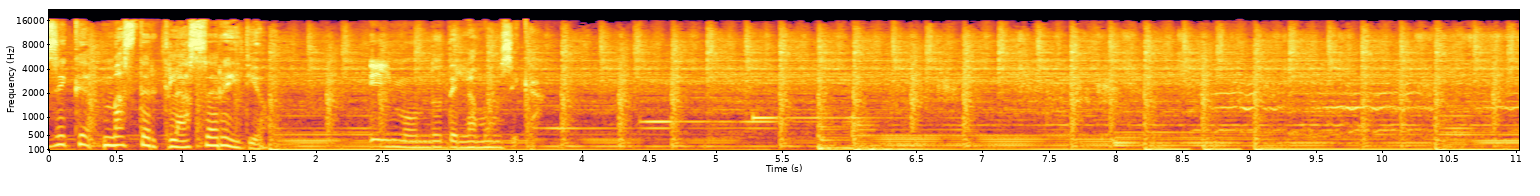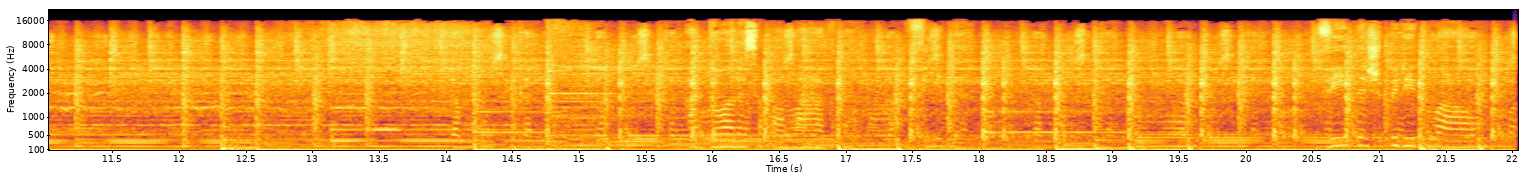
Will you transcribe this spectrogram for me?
Music Masterclass Radio. Il mondo della musica. La musica, adora essa palavra. Vida, la musica, la musica, Vida espiritual.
